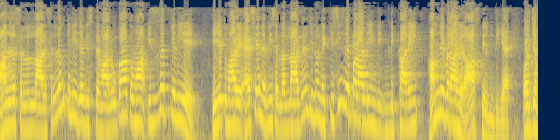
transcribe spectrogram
حضرت صلی اللہ علیہ وسلم کے لیے جب استعمال ہوگا تو وہاں عزت کے لیے کہ یہ تمہارے ایسے نبی صلی اللہ علیہ وسلم جنہوں نے کسی سے پڑھا لکھا نہیں، ہم نے براہ راست علم دیا ہے۔ اور جب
